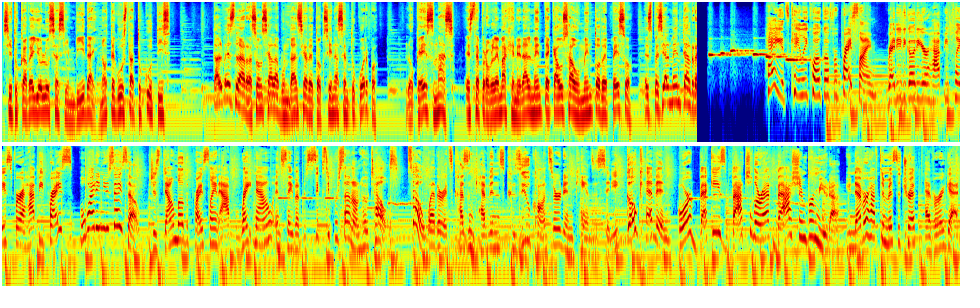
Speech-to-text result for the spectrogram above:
Si tu cabello luce sin vida y no te gusta tu cutis, Tal vez la razón sea la abundancia de toxinas en tu cuerpo. Lo que es más, este problema generalmente causa aumento de peso, especialmente al Hey, it's Kaylee Cuoco for Priceline. Ready to go to your happy place for a happy price? Well, why didn't you say so? Just download the Priceline app right now and save up to 60% on hotels. So, whether it's Cousin Kevin's Kazoo concert in Kansas City, go Kevin, or Becky's Bachelorette Bash in Bermuda, you never have to miss a trip ever again.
